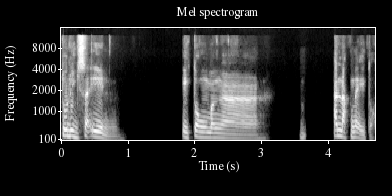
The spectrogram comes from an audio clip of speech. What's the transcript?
tuligsain itong mga anak na ito?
